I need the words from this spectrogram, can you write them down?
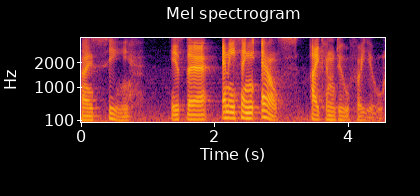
I see. Is there anything else I can do for you?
